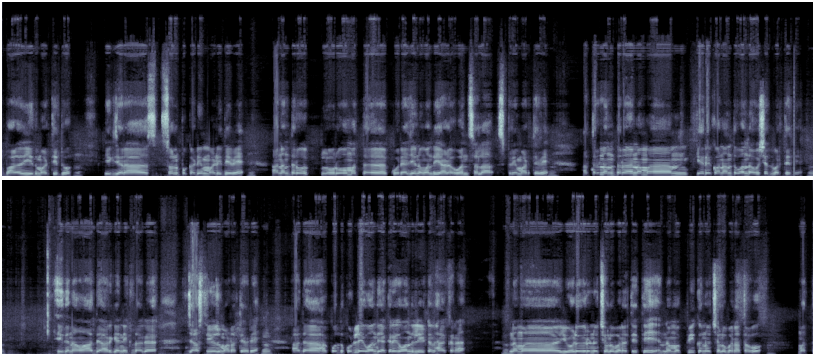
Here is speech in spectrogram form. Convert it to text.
ಬಹಳ ಇದ್ ಮಾಡ್ತಿದ್ವು ಈಗ ಜರಾ ಸ್ವಲ್ಪ ಕಡಿಮೆ ಮಾಡಿದ್ದೇವೆ. ಆ ನಂತರ ಕ್ಲೋರೋ ಮತ್ತ ಕೊರಿಯಾಜಿನ್ ಒಂದ್ ಎರಡ್ ಒಂದ್ ಸಲ ಸ್ಪ್ರೇ ಮಾಡ್ತೇವೆ. ಅದ್ರ ನಂತರ ನಮ್ಮ ಕೆರೆಕಾನ್ ಅಂತ ಒಂದು ಔಷಧ ಬರ್ತೈತಿ. ಈಗ ನಾವು ಅದ ಆರ್ಗ್ಯಾನಿಕ್ ದಾಗ ಜಾಸ್ತಿ ಯೂಸ್ ಮಾಡತ್ತೇವ್ರಿ ಅದ ಹಾಕೋದ್ ಕೂಡ್ಲೆ ಒಂದ್ ಎಕರೆಗೆ ಒಂದ್ ಲೀಟರ್ ಹಾಕರ ನಮ್ಮ ಏಳುವರಿನು ಚಲೋ ಬರತೈತಿ ನಮ್ಮ ಪೀಕನು ಚಲೋ ಬರತಾವು. ಮತ್ತ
